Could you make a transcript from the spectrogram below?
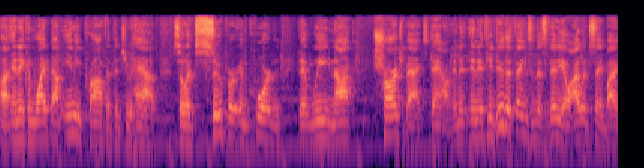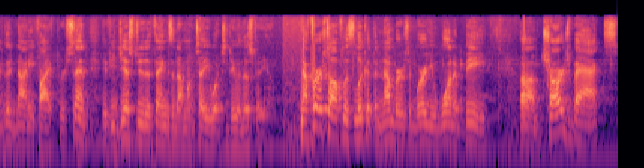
uh, and it can wipe out any profit that you have. So it's super important that we knock chargebacks down. And, and if you do the things in this video I would say by a good 95% if you just do the things that I'm going to tell you what to do in this video. Now first off let's look at the numbers and where you want to be. Um, chargebacks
